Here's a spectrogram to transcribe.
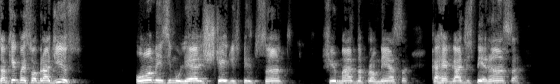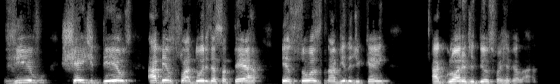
Sabe o que vai sobrar disso? Homens e mulheres cheios do Espírito Santo, firmados na promessa, carregados de esperança, vivo, cheios de Deus, abençoadores dessa terra, pessoas na vida de quem a glória de Deus foi revelada.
